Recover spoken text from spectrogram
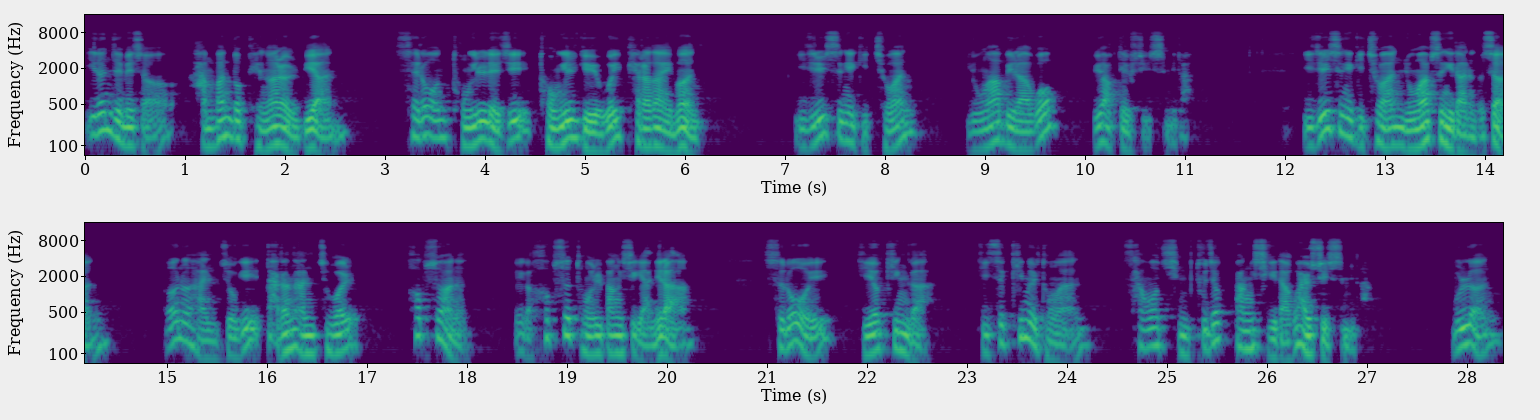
이런 점에서 한반도 평화를 위한 새로운 통일 내지 통일 교육의 패러다임은 이질성에 기초한 융합이라고 요약될 수 있습니다. 이질성에 기초한 융합성이라는 것은 어느 한쪽이 다른 한쪽을 흡수하는 그러니까 흡수 통일 방식이 아니라 서로의 디어킹과 디스킴을 통한 상호 침투적 방식이라고 할 수 있습니다. 물론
